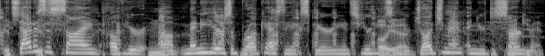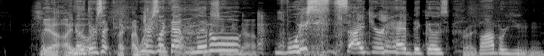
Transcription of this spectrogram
It's- that is a sign of your Hmm? um, many years of broadcasting experience. You're Oh, using yeah. your judgment and your Thank you. discernment. Yeah, I You know, know. there's a- I- I there's like that father could see me little. Voice inside your head that goes, Right. Bob, are you, Mhm.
